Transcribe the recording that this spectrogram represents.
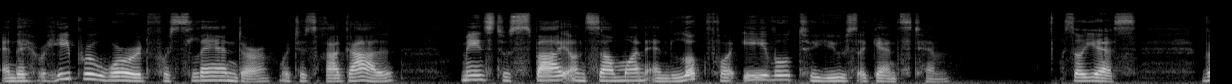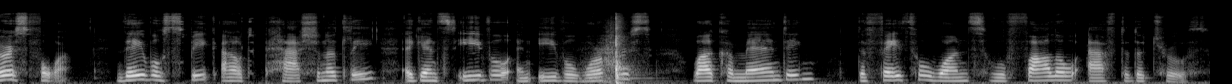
And the Hebrew word for slander, which is ragal, means to spy on someone and look for evil to use against him. So, yes, verse 4 they will speak out passionately against evil and evil workers while commanding the faithful ones who follow after the truth.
